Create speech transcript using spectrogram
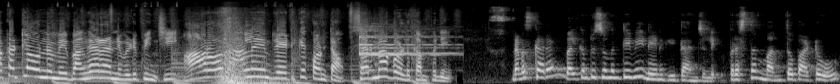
తాకట్లో ఉన్న మీ బంగారాన్ని విడిపించి ఆ రోజు ఆన్లైన్ రేటుకి కొంటాం. Sharma gold company. నమస్కారం. Welcome to Suman TV. నేను గీతాంజలి. ప్రస్తుతం మనతో పాటు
